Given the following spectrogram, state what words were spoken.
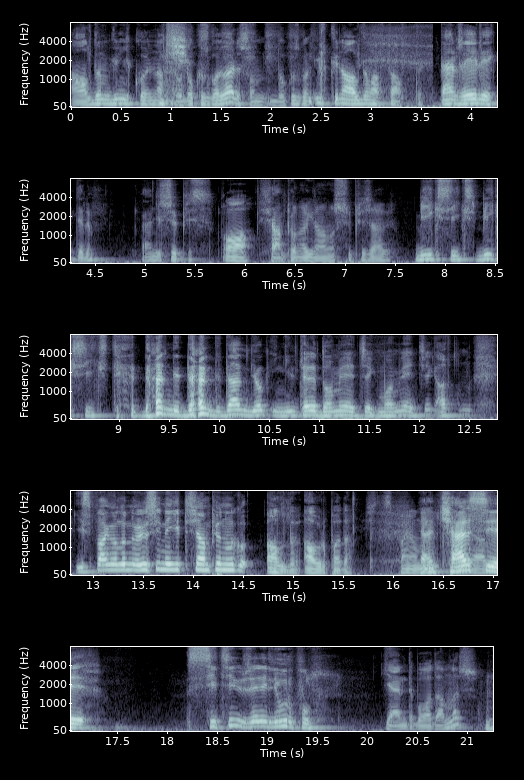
Aldığım gün ilk golünü attı. 9 gol var ya son 9 gol. İlk günü aldığım hafta attı. Ben R ile eklerim. Bence sürpriz. Aa. Şampiyonlar Ligi alması sürpriz abi. Big Six, Big Six dendi dendi dendi yok İngiltere domine edecek, domine edecek. İspanyolların ölüsü yine gitti şampiyonluk aldı Avrupa'da. İspanyol Yani Chelsea. City üzeri Liverpool yendi bu adamlar. hı.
